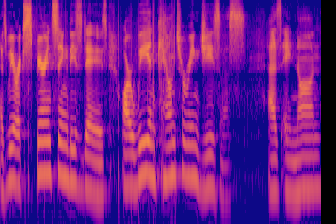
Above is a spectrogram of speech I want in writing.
as we are experiencing these days, are we encountering Jesus as a non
